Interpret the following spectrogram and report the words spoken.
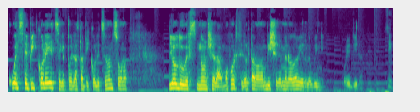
queste piccolezze, che poi in realtà piccolezze non sono, The Holdovers non ce l'ha, ma forse in realtà non ambisce nemmeno ad averle, quindi voglio dire. Sì,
